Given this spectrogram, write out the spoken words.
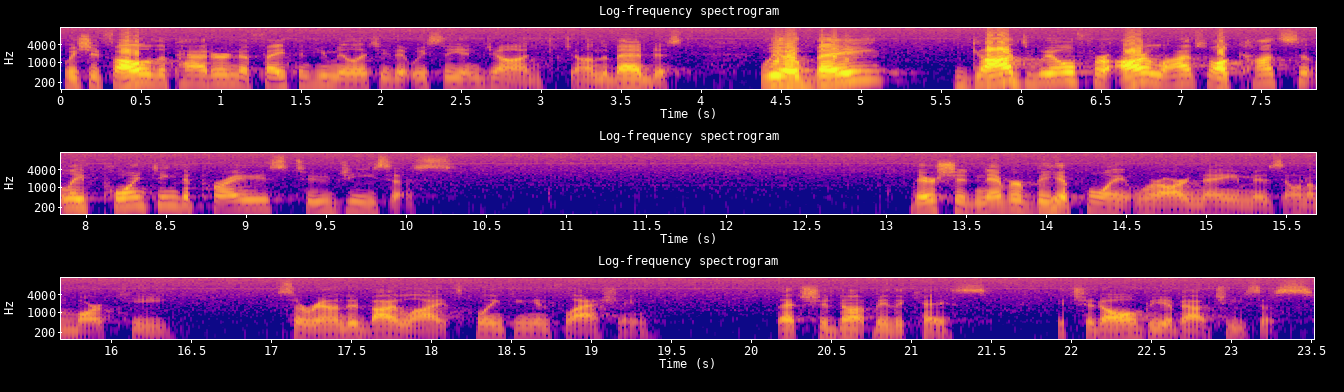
We should follow the pattern of faith and humility that we see in John, John the Baptist. We obey God's will for our lives while constantly pointing the praise to Jesus. There should never be a point where our name is on a marquee surrounded by lights blinking and flashing. That should not be the case. It should all be about Jesus.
